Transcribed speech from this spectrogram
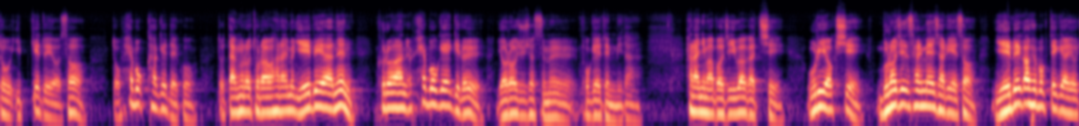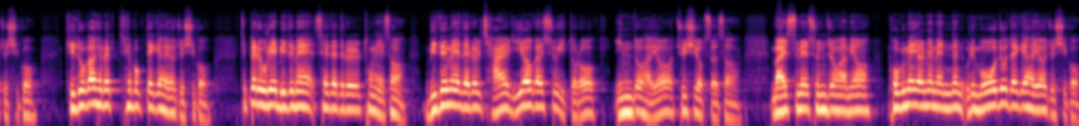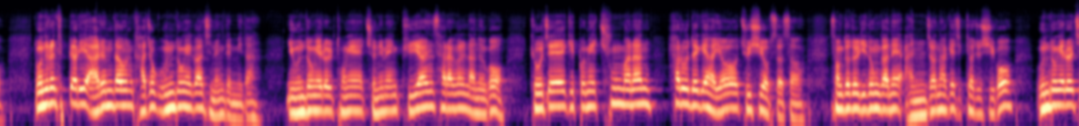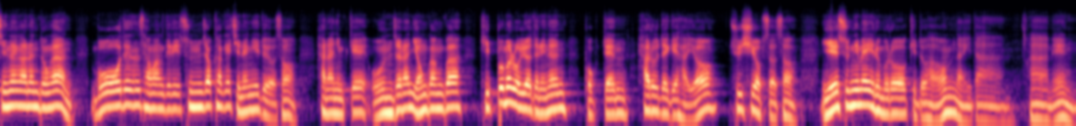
또 입게 되어서 또 회복하게 되고 또 땅으로 돌아와 하나님을 예배하는 그러한 회복의 길을 열어 주셨음을 보게 됩니다. 하나님 아버지 이와 같이 우리 역시 무너진 삶의 자리에서 예배가 회복되게 하여 주시고 기도가 회복되게 하여 주시고 특별히 우리의 믿음의 세대들을 통해서 믿음의 대를 잘 이어갈 수 있도록 인도하여 주시옵소서. 말씀에 순종하며 복음의 열매 맺는 우리 모두 되게 하여 주시고 오늘은 특별히 아름다운 가족 운동회가 진행됩니다. 이 운동회를 통해 주님의 귀한 사랑을 나누고 교제의 기쁨이 충만한 하루 되게 하여 주시옵소서. 성도들 이동 간에 안전하게 지켜주시고 운동회를 진행하는 동안 모든 상황들이 순적하게 진행이 되어서 하나님께 온전한 영광과 기쁨을 올려드리는 복된 하루 되게 하여 주시옵소서. 예수님의 이름으로 기도하옵나이다. 아멘.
